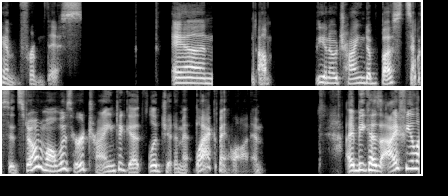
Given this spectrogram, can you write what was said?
him from this. And um, you know, trying to bust Sid Stonewall was her trying to get legitimate blackmail on him. I, because I feel like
